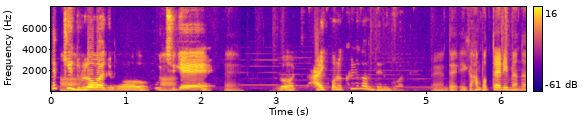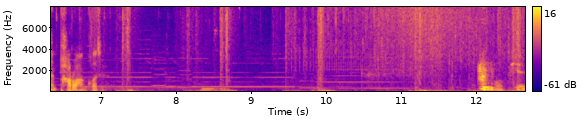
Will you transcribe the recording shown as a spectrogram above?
탭키 아. 눌러가지고 우측에 예. 이거 아이콘을 클릭하면 되는 것 같아. 예, 근데 이게 한번 때리면은 바로 안 꺼져요. 어, 피해.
